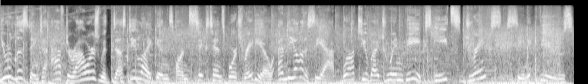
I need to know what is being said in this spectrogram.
You're listening to After Hours with Dusty Likens on 610 Sports Radio and the Audacy app. Brought to you by Twin Peaks Eats, Drinks, Scenic Views.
